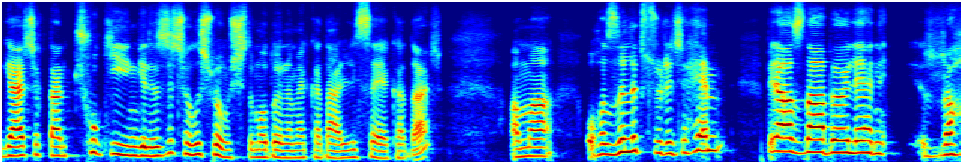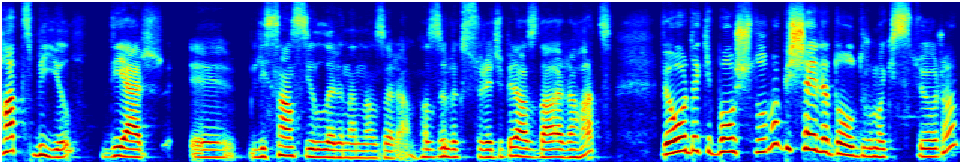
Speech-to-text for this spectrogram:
gerçekten çok iyi İngilizce çalışmamıştım o döneme kadar, liseye kadar. Ama o hazırlık süreci hem biraz daha böyle hani rahat bir yıl diğer e, lisans yıllarına nazaran hazırlık süreci biraz daha rahat ve oradaki boşluğumu bir şeyle doldurmak istiyorum.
